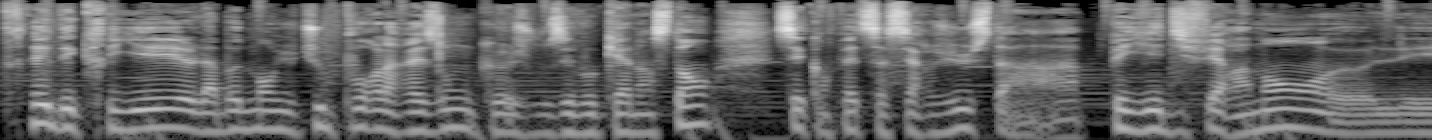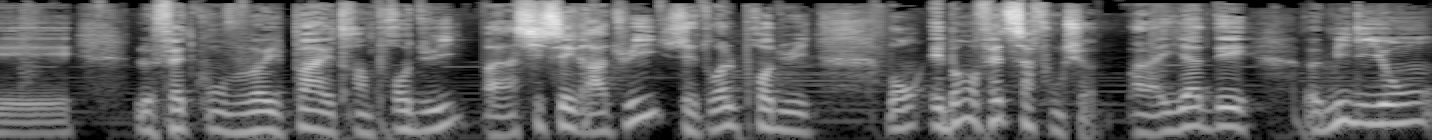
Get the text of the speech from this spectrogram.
très décrié, l'abonnement YouTube, pour la raison que je vous évoquais à l'instant, c'est qu'en fait ça sert juste à payer différemment euh, le fait qu'on ne veuille pas être un produit. Voilà, si c'est gratuit, c'est toi le produit. Bon, et eh ben en fait ça fonctionne. Voilà, il y a des euh, millions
